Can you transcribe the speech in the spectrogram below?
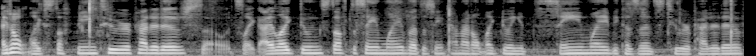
I don't like stuff being too repetitive, so it's like I like doing stuff the same way, but at the same time I don't like doing it the same way because then it's too repetitive.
